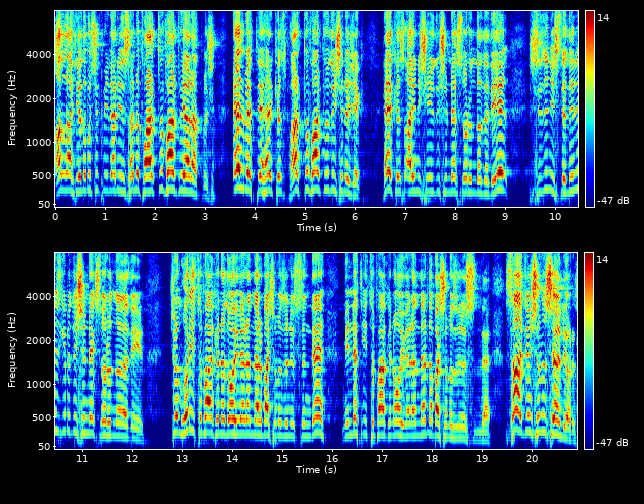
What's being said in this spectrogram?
Allah yedi buçuk milyar insanı farklı farklı yaratmış. Elbette herkes farklı farklı düşünecek. Herkes aynı şeyi düşünmek zorunda da değil. Sizin istediğiniz gibi düşünmek zorunda da değil. Cumhur İttifakı'na da oy verenler başımızın üstünde. Millet İttifakı'na oy verenler de başımızın üstünde. Sadece şunu söylüyoruz.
